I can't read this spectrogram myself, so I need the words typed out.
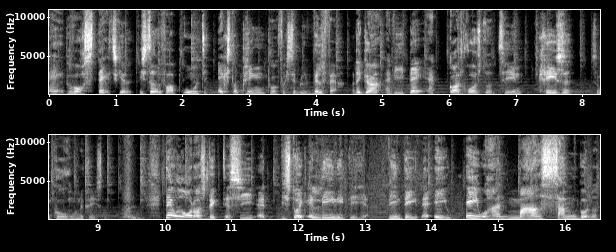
af på vores statsgæld, i stedet for at bruge de ekstra penge på f.eks. velfærd. Og det gør, at vi i dag er godt rustet til en krise som coronakrisen. Derudover er det også vigtigt at sige, at vi står ikke alene i det her. Vi er en del af EU. EU har en meget sammenbundet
